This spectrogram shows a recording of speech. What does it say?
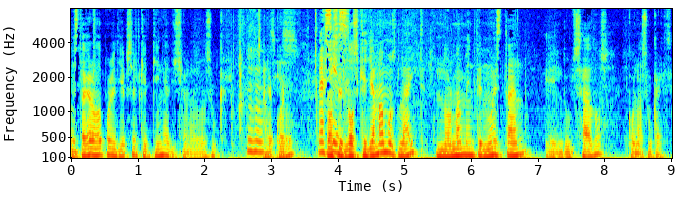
Está grabado por el IEPS el que tiene adicionado azúcar. ¿De acuerdo? Entonces, los que llamamos light normalmente no están endulzados con azúcares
